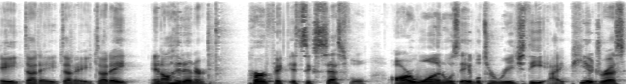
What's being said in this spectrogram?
8.8.8.8 and I'll hit enter. Perfect, it's successful. R1 was able to reach the IP address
